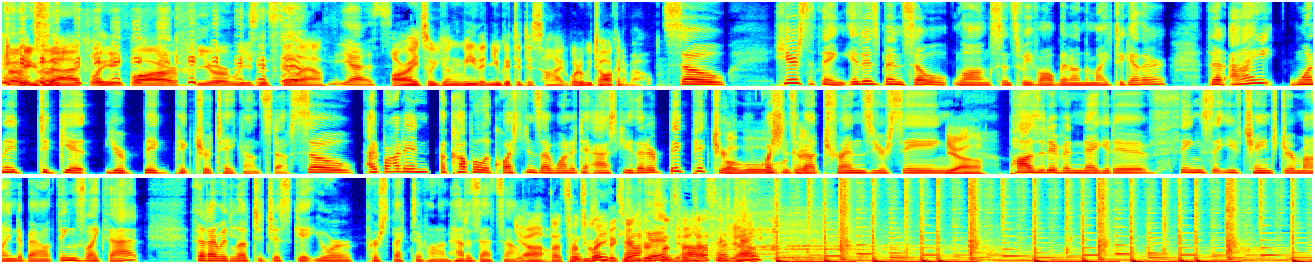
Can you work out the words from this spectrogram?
exactly. Far fewer reasons to laugh. Yes. All right, so Youngme, then you get to decide. What are we talking about? So here's the thing it has been so long since we've all been on the mic together that I wanted to get your big picture take on stuff. So I brought in a couple of questions I wanted to ask you that are big picture Oh, questions okay. about trends you're seeing, Yeah. positive and negative, things that you've changed your mind about, things like that, that I would love to just get your perspective on. How does that sound? Yeah. That sounds great. big Yeah, picture. sounds Yeah. fantastic. Okay. Yeah.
